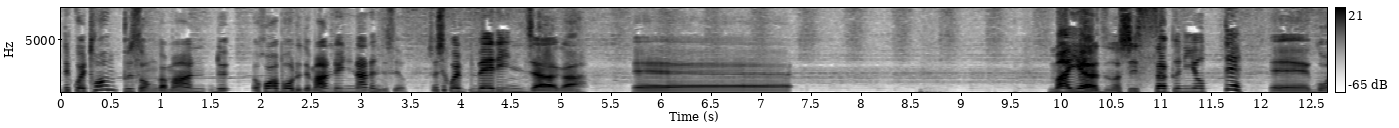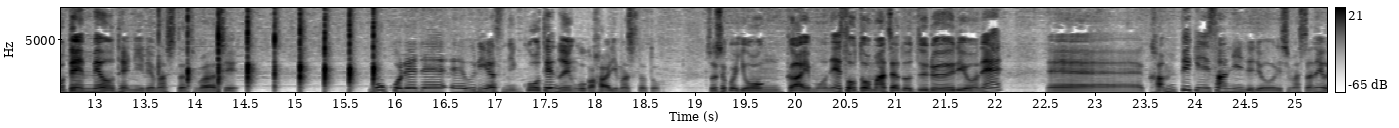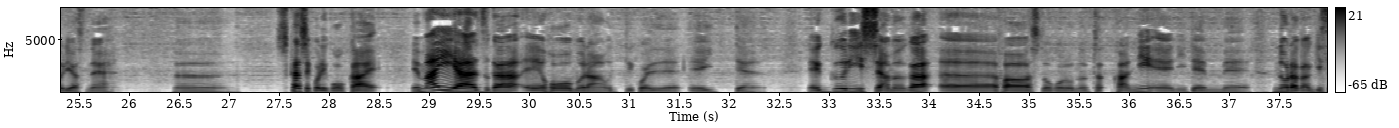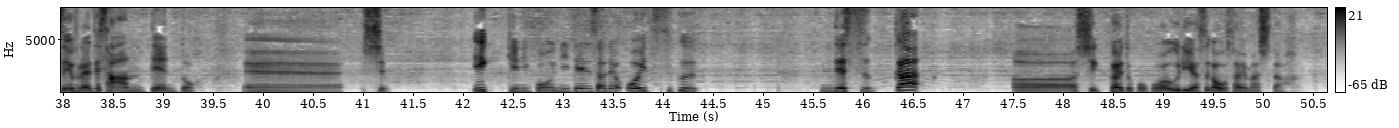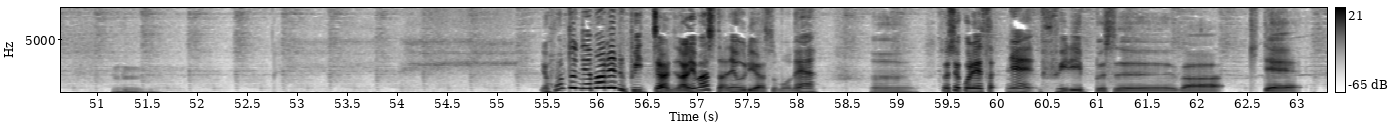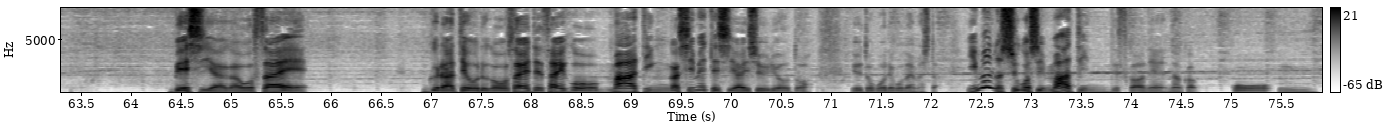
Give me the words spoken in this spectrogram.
で、これトンプソンが満塁、フォアボールで満塁になるんですよ。そしてこれベリンジャーが、えー、マイヤーズの失策によって、えー、5点目を手に入れました。素晴らしい。もうこれで、えー、ウリアスに5点の援護が入りましたと。そしてこれ4回もね、外マチャド、ドゥルーリをね、えー、完璧に3人で料理しましたね、ウリアスね。うん。しかしこれ5回。えマイヤーズが、えー、ホームラン打って、これで、えー、1点。えグリシャムが、えファーストゴロの間に、え2点目。ノラが犠牲フライで3点と、えー、一気にこう2点差で追いつくんですが、あしっかりとここはウリアスが抑えました。うん。いや、本当に粘れるピッチャーになりましたね、ウリアスもね。うん。そしてこれね、フィリップスが来て、ベシアが抑え、グラテオルが抑えて、最後、マーティンが締めて試合終了というところでございました。今の守護神、マーティンですからね、なんか、こう、うん。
